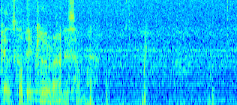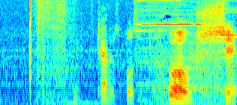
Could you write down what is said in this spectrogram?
Okay, there's got to be a clue around here somewhere. Candles, awesome. Whoa, shit.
